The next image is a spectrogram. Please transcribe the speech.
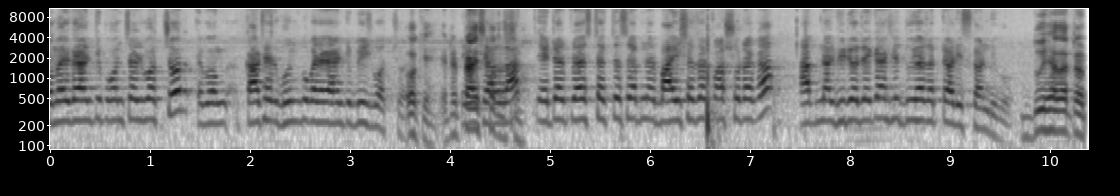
ফোমের গ্যারান্টি পঞ্চাশ বছর এবং কাঠের ঘুন পোকার গ্যারান্টি বিশ বছর ওকে এটার প্রাইস কত? এটার প্রাইস থাকতেছে আপনার বাইশ হাজার পাঁচশো টাকা আপনার ভিডিও দেখে আসলে দুই হাজার টাকা ডিসকাউন্ট দিব দুই হাজার টাকা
